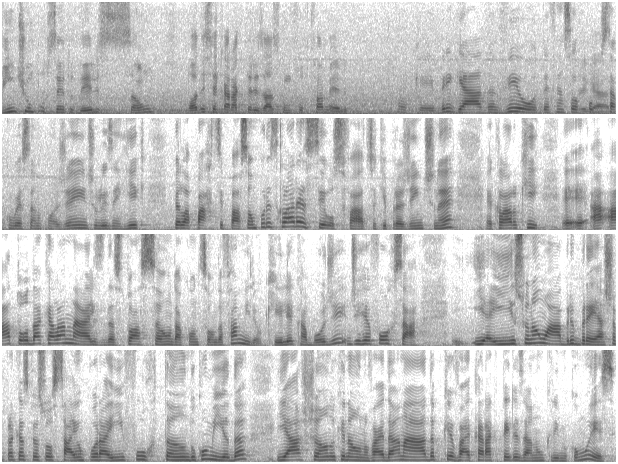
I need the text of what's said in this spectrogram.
21% deles são, podem ser caracterizados como furto famélico. Ok, obrigada, viu? O defensor Obrigado. público está conversando com a gente, o Luiz Henrique, pela participação, por esclarecer os fatos aqui para a gente, né? É claro que é, é, há, há, toda aquela análise da situação, da condição da família, o que ele acabou de, de reforçar. E, e aí isso não abre brecha para que as pessoas saiam por aí furtando comida e achando que não, não vai dar nada, porque vai caracterizar num crime como esse.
